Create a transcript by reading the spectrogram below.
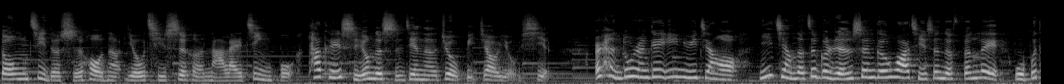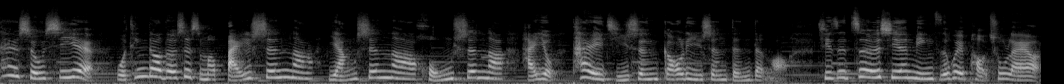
冬季的时候呢，尤其适合拿来进补，它可以使用的时间呢就比较有限。而很多人跟英女讲哦，你讲的这个人参跟花旗参的分类我不太熟悉耶，我听到的是什么白参呐、啊、洋参呐、啊、红参呐、啊，还有太极参、高丽参等等哦。其实这些名字会跑出来啊，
